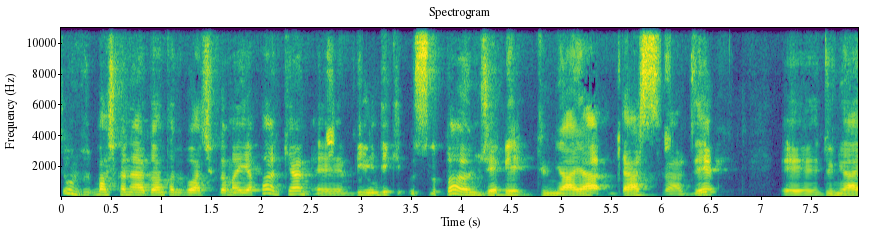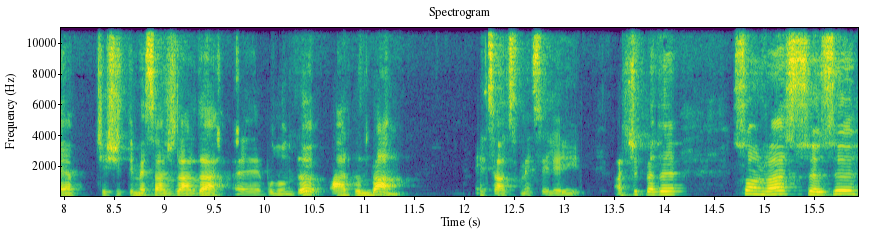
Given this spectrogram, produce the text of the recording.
Cumhurbaşkanı Erdoğan tabii bu açıklamayı yaparken e, bilindik üslupla önce bir dünyaya ders verdi. E, dünyaya çeşitli mesajlarda e, bulundu. Ardından esas meseleyi açıkladı. Sonra sözü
